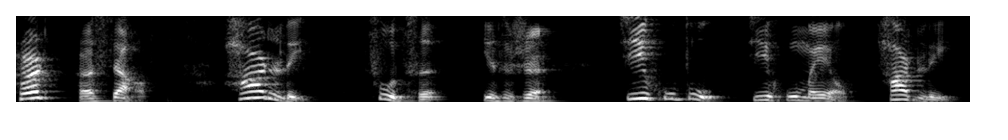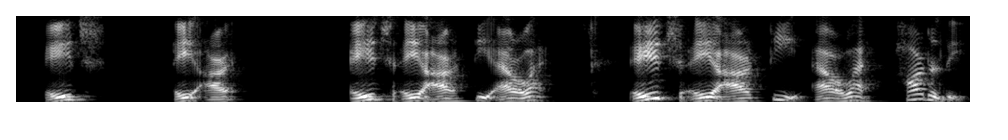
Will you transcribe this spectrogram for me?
hurt herself，hardly 副词意思是几乎不，几乎没有。Hardly，h a r h a r d l y，h a r d l y，hardly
